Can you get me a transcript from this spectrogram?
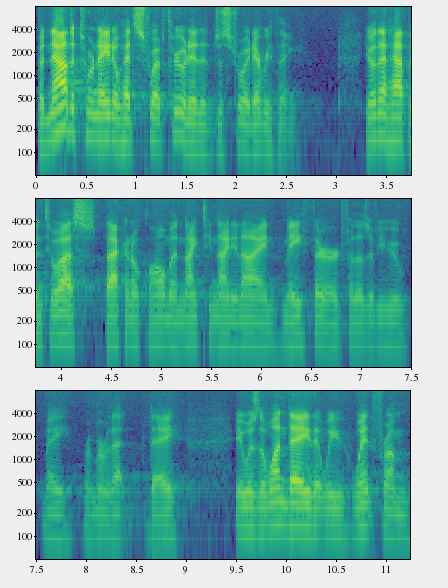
But now the tornado had swept through and it had destroyed everything. You know, that happened to us back in Oklahoma in 1999, May 3rd, for those of you who may remember that day. It was the one day that we went from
